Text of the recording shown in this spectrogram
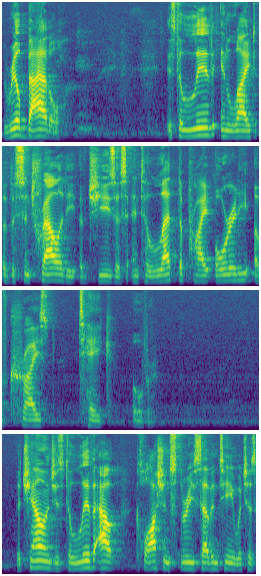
The real battle is to live in light of the centrality of Jesus and to let the priority of Christ take over. The challenge is to live out Colossians 3:17, which is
